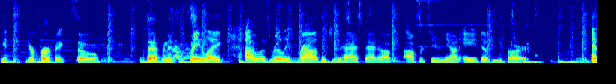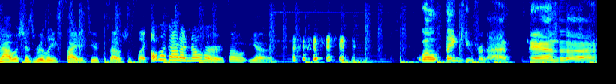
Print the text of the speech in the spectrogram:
it's you're perfect. So definitely like I was really proud that you had that op- opportunity on AEW Dark. And I was just really excited too because I was just like, "Oh my god, I know her." So, yeah. well, thank you for that. And uh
